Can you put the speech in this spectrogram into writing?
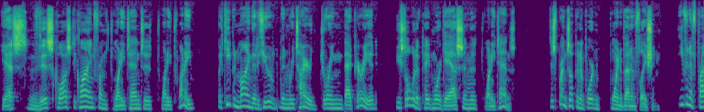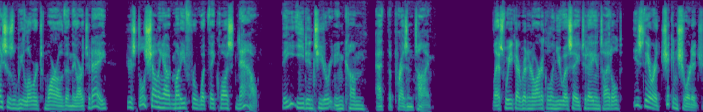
Yes, this cost declined from 2010 to 2020, but keep in mind that if you had been retired during that period, you still would have paid more gas in the 2010s. This brings up an important point about inflation. Even if prices will be lower tomorrow than they are today, you're still shelling out money for what they cost now. They eat into your income at the present time. Last week, I read an article in USA Today entitled, Is There a Chicken Shortage?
